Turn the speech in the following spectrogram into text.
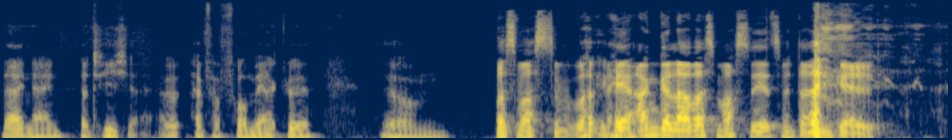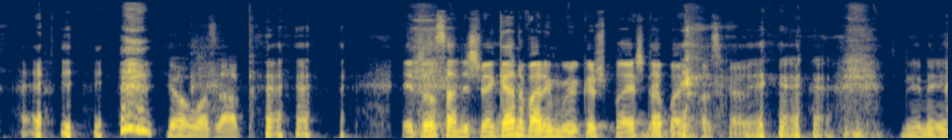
Nein, nein. Natürlich äh, einfach Frau Merkel. Ähm, was machst du? Hey, genau. Angela, was machst du jetzt mit deinem Geld? Yo, what's up? Interessant, ich wäre gerne bei dem Gespräch dabei, Pascal. nee, nee.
